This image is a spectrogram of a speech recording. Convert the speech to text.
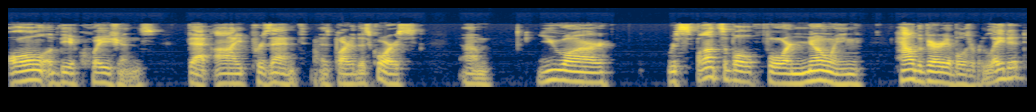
all of the equations that I present as part of this course, um, you are responsible for knowing how the variables are related,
